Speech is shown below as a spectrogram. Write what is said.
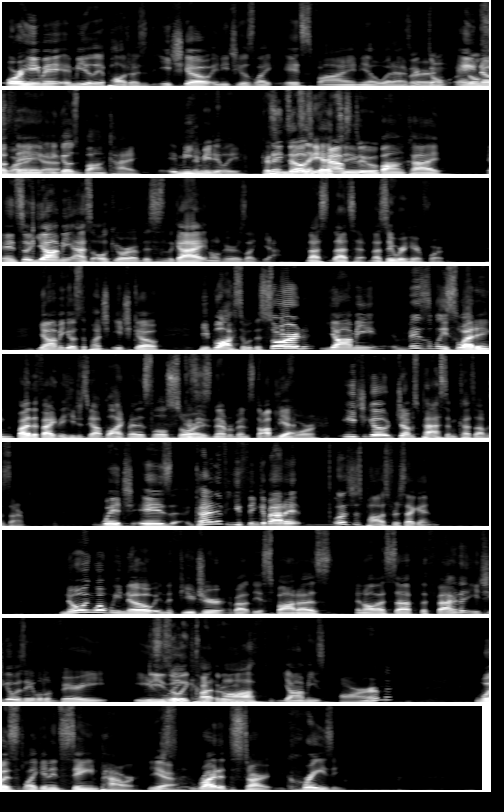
Orihime immediately apologizes to Ichigo, and Ichigo's like, it's fine, you know, whatever. "Don't- Ain't don't no sweat it," thing. yeah. And goes Bankai immediately. Immediately. Because he knows he has to. Bankai. And so Yami asks Ulquiorra if this is the guy, and Ulquiorra's like, yeah, that's that's him. That's who we're here for. Yami goes to punch Ichigo. He blocks it with his sword. Yami, visibly sweating by the fact that he just got blocked by this little sword. Because he's never been stopped Yeah. before. Ichigo jumps past him, cuts off his arm, which is kind of, you think about it. Let's just pause for a second. Knowing what we know in the future about the Espadas and all that stuff, the fact that Ichigo was able to very easily, Easily cut cut, off Yami's arm was like an insane power. Yeah. Just right at the start. Crazy.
